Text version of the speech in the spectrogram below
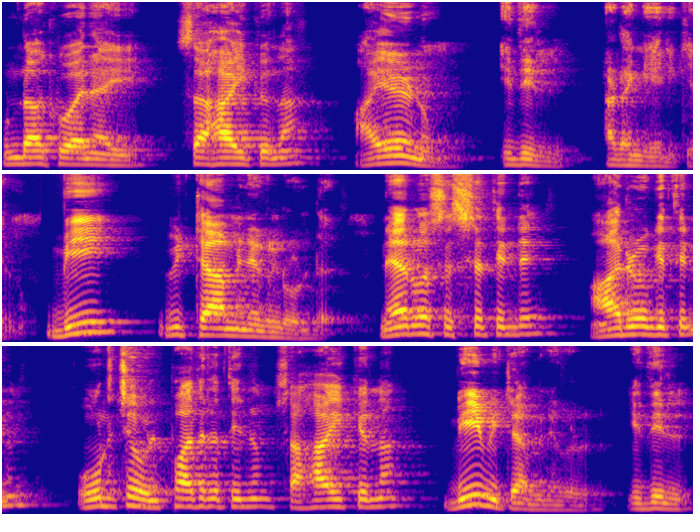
ഉണ്ടാക്കുവാനായി സഹായിക്കുന്ന അയണും ഇതിൽ അടങ്ങിയിരിക്കുന്നു. ബി വിറ്റാമിനുകളുണ്ട്. നെർവസ് സിസ്റ്റത്തിന്റെ ആരോഗ്യത്തിനും ഊർജ ഉൽപാദനത്തിനും സഹായിക്കുന്ന ബി വിറ്റാമിനുകൾ ഇതിൽ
